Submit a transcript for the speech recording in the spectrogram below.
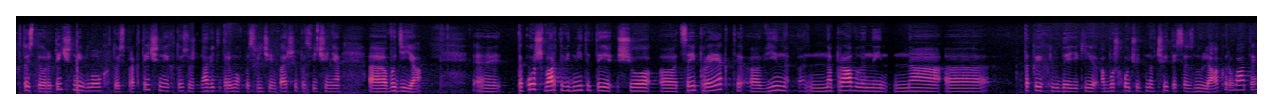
Хтось теоретичний блок, хтось практичний, хтось уже навіть отримав посвідчення, перше посвідчення водія. Також варто відмітити, що цей проєкт він направлений на таких людей, які або ж хочуть навчитися з нуля керувати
